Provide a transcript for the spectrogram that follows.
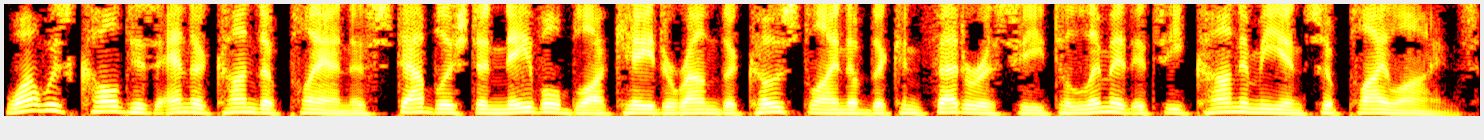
What was called his Anaconda Plan established a naval blockade around the coastline of the Confederacy to limit its economy and supply lines.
